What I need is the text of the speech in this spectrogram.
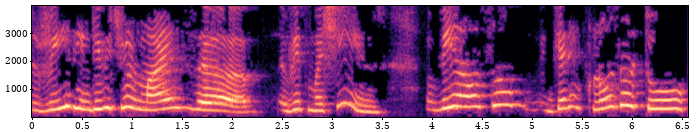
read individual minds uh, with machines we are also getting closer to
